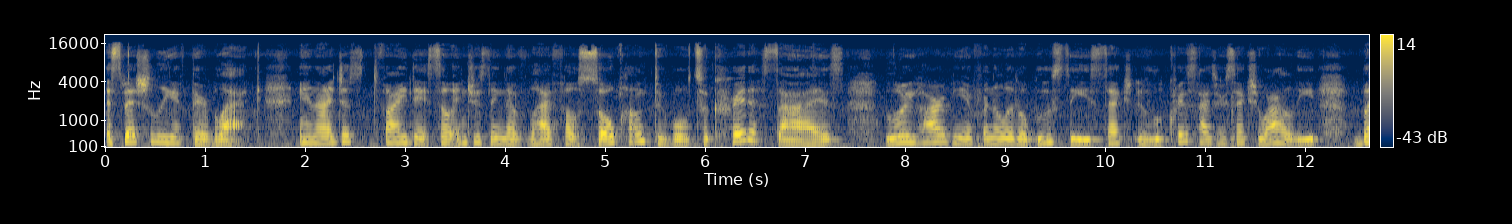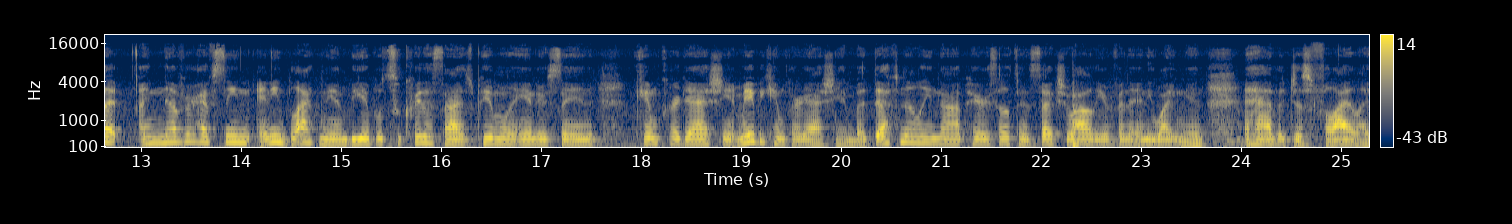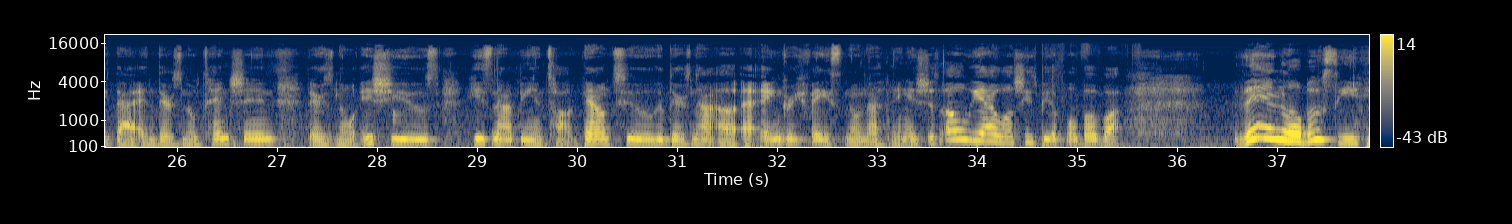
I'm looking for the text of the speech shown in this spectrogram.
especially if they're black. And I just find it so interesting that Vlad felt so comfortable to criticize Lori Harvey in front of Little Boosie, sex- criticize her sexuality, but I never have seen any black man be able to criticize Pamela Anderson, Kim Kardashian, maybe Kim Kardashian, but definitely not Paris Hilton's sexuality in front of any white man and have it just fly like that. And there's no tension, there's no issues, he's not being talked down to, there's not an angry face, no nothing. It's just, oh yeah, well, she's beautiful, blah, blah. Then Lil Boosie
